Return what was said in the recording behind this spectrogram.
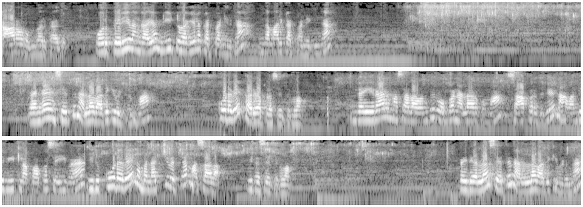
காரம் ரொம்ப இருக்காது. ஒரு பெரிய வெங்காயம் நீட்டு வகையில் கட் பண்ணியிருக்கேன். இந்த மாதிரி கட் பண்ணிக்கோங்க. வெங்காயம் சேர்த்து நல்லா வதக்கி விட்டுருமா கூடவே கருவேப்பிலை சேர்த்துக்கலாம். இந்த இறால் மசாலா வந்து ரொம்ப நல்லா இருக்குமா சாப்பிட்றதுக்கு நான் வந்து வீட்டில் அப்பப்போ செய்வேன். இது கூடவே நம்ம நச்சு வச்ச மசாலா. இதை சேர்த்துக்கலாம். இப்போ இதெல்லாம் சேர்த்து நல்லா வதக்கி விடுங்க.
